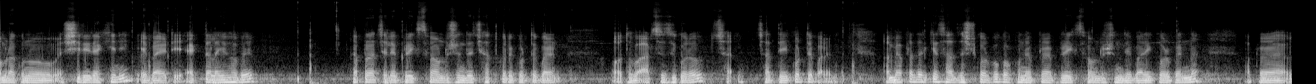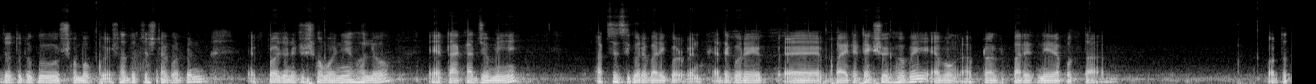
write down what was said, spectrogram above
আমরা কোনো সিঁড়ি রাখিনি এই বাড়িটি একতলাই হবে। আপনারা চাইলে ব্রিক্স ফাউন্ডেশন দিয়ে ছাদ করে করতে পারেন। অথবা আরসিসি করেও ছাদ দিয়ে করতে পারেন। আমি আপনাদেরকে সাজেস্ট করব কখনো আপনারা ব্রিক্স ফাউন্ডেশন দিয়ে বাড়ি করবেন না। আপনারা যতটুকু সম্ভব সাধ্য চেষ্টা করবেন। প্রয়োজন একটু সময় নিয়ে হলেও টাকা জমিয়ে আরসিসি করে বাড়ি করবেন। এতে করে বাড়িটা টেকসই হবে এবং আপনার বাড়ির নিরাপত্তা অর্থাৎ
